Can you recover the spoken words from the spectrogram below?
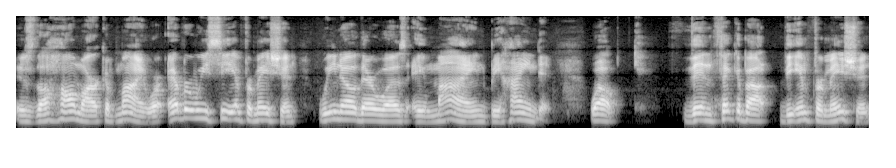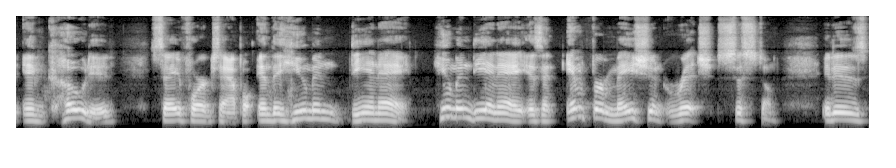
is the hallmark of mind. Wherever we see information, we know there was a mind behind it. Well, then think about the information encoded, say, for example, in the human DNA. Human DNA is an information rich system. It is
